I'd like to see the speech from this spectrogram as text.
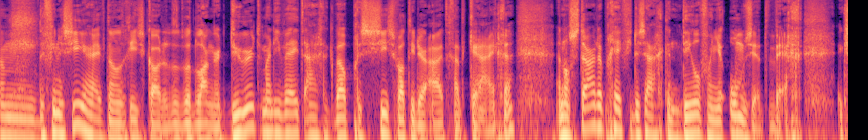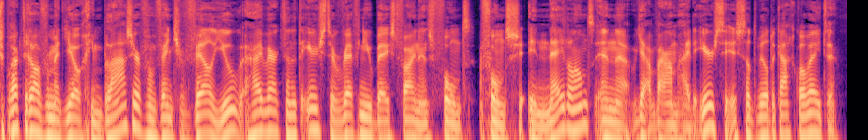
um, de financier heeft dan het risico dat het wat langer duurt... maar die weet eigenlijk wel precies wat hij eruit gaat krijgen. En als start-up geef je dus eigenlijk een deel van je omzet weg. Ik sprak erover met Joachim Blazer van Venture Value. Hij werkt aan het eerste Revenue-Based Finance Fonds in Nederland. En uh, ja, waarom hij de eerste is, dat wilde ik eigenlijk wel weten.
